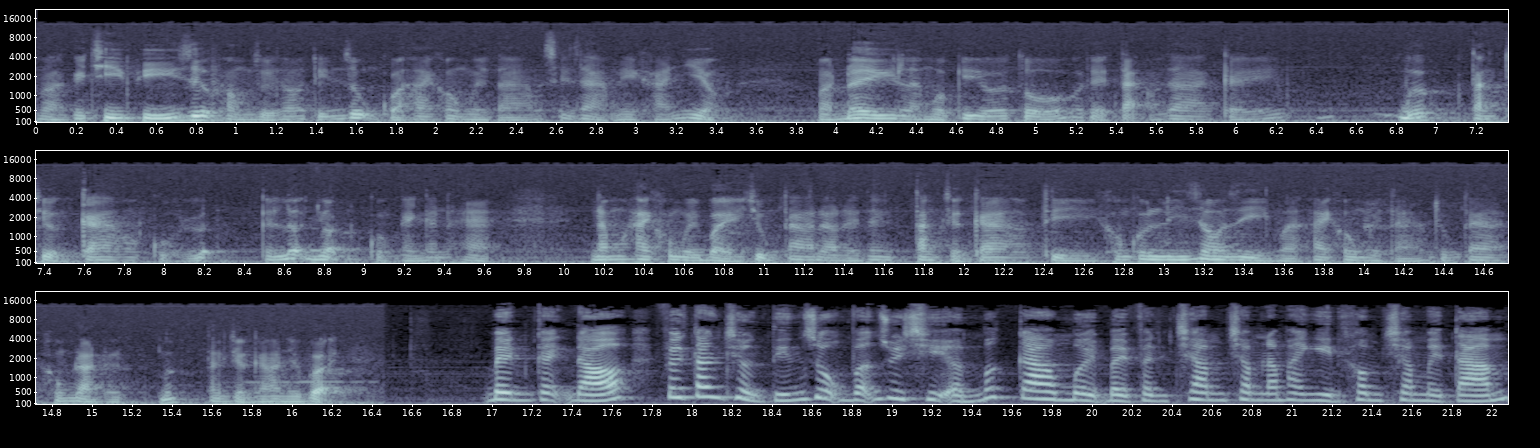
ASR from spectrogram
Và cái chi phí dự phòng rủi ro tín dụng của 2018 sẽ giảm đi khá nhiều. Và đây là một cái yếu tố có thể tạo ra cái bước tăng trưởng cao của lợi, cái lợi nhuận của ngành ngân hàng. Năm 2017 chúng ta đã đến tăng trưởng cao thì không có lý do gì mà 2018 chúng ta không đạt được mức tăng trưởng cao như vậy. Bên cạnh đó, việc tăng trưởng tín dụng vẫn duy trì ở mức cao 17% trong năm 2018,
